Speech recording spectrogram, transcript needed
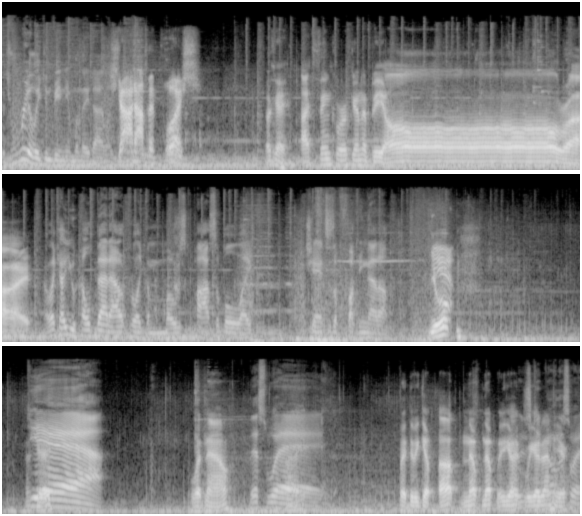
It's really convenient when they die like that. shut up and push. Okay, I think we're gonna be all right. I like how you held that out for like the most possible like chances of fucking that up. Yeah. Okay. Yeah. What now? This way. Wait, did we go up? Nope, nope. We go, Just we go down here. This way.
